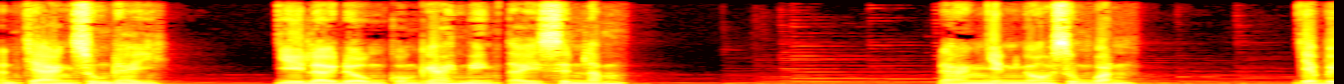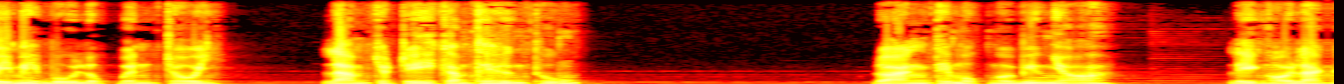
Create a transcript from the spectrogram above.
Anh chàng xuống đây Vì lời đồn con gái miền Tây xinh lắm đang nhìn ngó xung quanh Và bị mấy bụi lục bình trôi Làm cho Trí cảm thấy hứng thú. Đoạn thấy một ngôi miếu nhỏ, Liền hỏi Lan.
